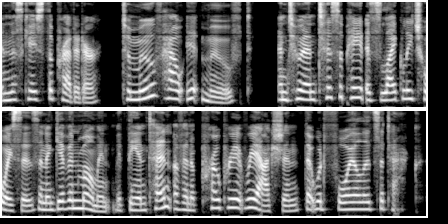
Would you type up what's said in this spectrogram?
in this case the predator, to move how it moved, and to anticipate its likely choices in a given moment with the intent of an appropriate reaction that would foil its attack.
